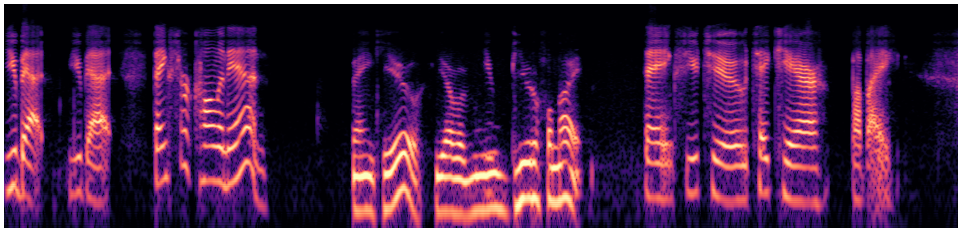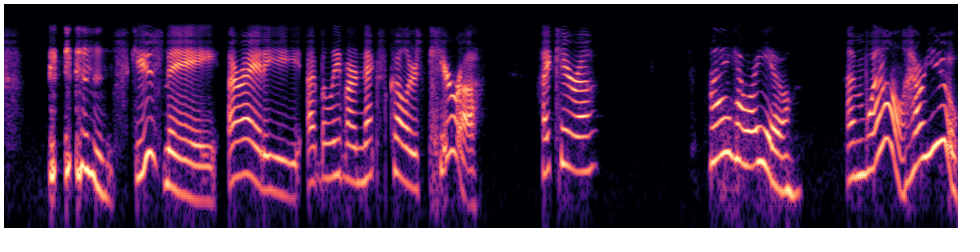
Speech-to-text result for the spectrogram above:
You bet. You bet. Thanks for calling in. Thank you. You have a You- beautiful night. Thanks. You too. Take care. Bye bye. Excuse me. All righty. I believe our next caller is Kira. Hi, Kira. Hi, how are you? I'm well. How are you?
